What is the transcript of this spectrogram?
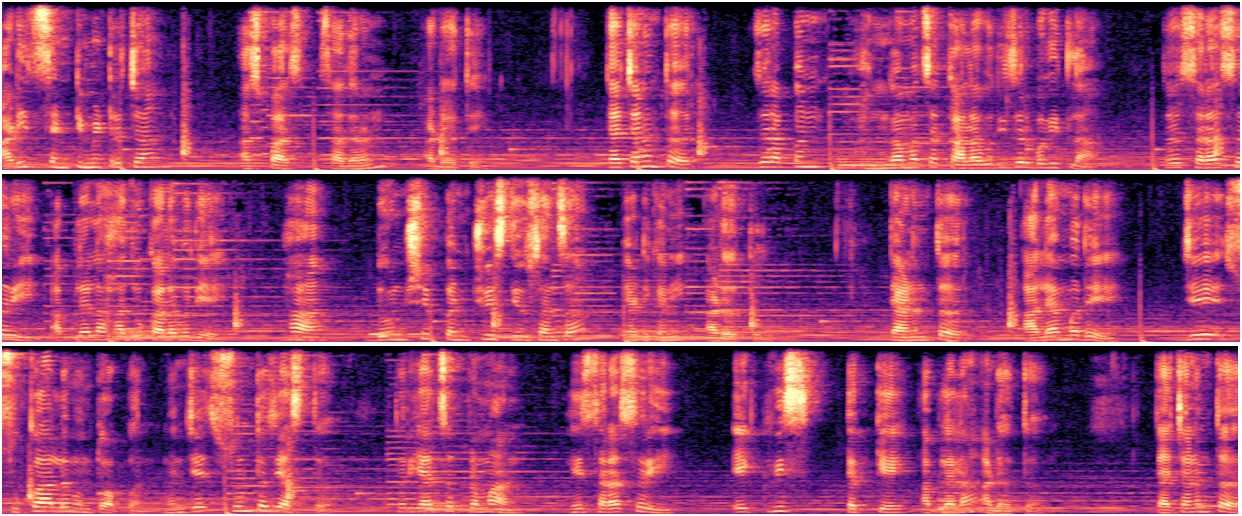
अडीच सेंटीमीटरच्या आसपास साधारण आढळते. त्याच्यानंतर जर आपण हंगामाचा कालावधी जर बघितला तर सरासरी आपल्याला हा जो कालावधी आहे हा दोनशे पंचवीस दिवसांचा या ठिकाणी आढळतो. त्यानंतर आल्यामध्ये जे सुका आलं म्हणतो आपण म्हणजे सुंठ जे असतं तर याचं प्रमाण हे सरासरी एकवीस टक्के आपल्याला आढळतं. त्याच्यानंतर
